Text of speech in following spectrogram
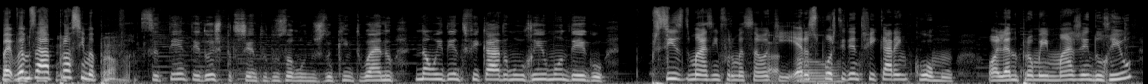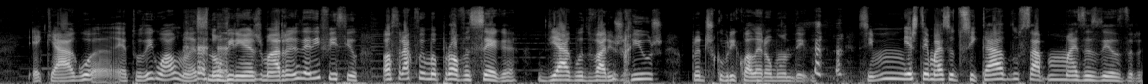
Bem, vamos à próxima prova. 72% dos alunos do quinto ano não identificaram o Rio Mondego. Preciso de mais informação aqui. Era suposto identificarem como? Olhando para uma imagem do rio? É que a água é toda igual, não é? Se não virem as margens é difícil. Ou será que foi uma prova cega de água de vários rios para descobrir qual era o Mondego? Assim, hum, este é mais adocicado, sabe-me mais azedo.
